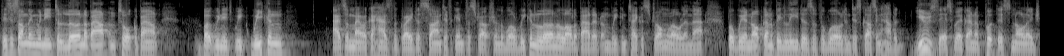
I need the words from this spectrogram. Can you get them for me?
this is something we need to learn about and talk about, but we, need, we, we can as America has the greatest scientific infrastructure in the world, we can learn a lot about it and we can take a strong role in that. But we are not going to be leaders of the world in discussing how to use this. We're going to put this knowledge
